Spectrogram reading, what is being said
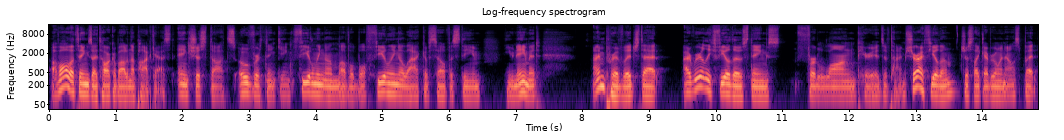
of all the things I talk about in the podcast anxious thoughts, overthinking, feeling unlovable, feeling a lack of self esteem, you name it I'm privileged that I rarely feel those things for long periods of time. Sure, I feel them just like everyone else, but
